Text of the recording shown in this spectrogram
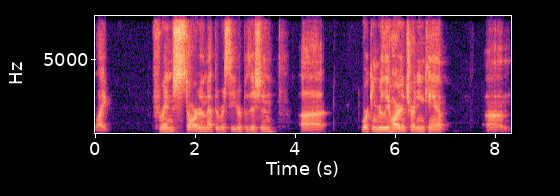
like fringe stardom at the receiver position. Uh, working really hard in training camp. Um,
